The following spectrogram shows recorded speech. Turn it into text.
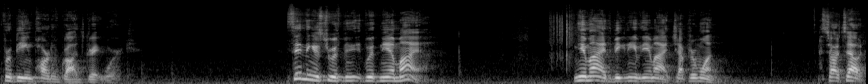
for being part of God's great work. Same thing is true with, with Nehemiah. Nehemiah, at the beginning of Nehemiah, chapter 1, starts out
